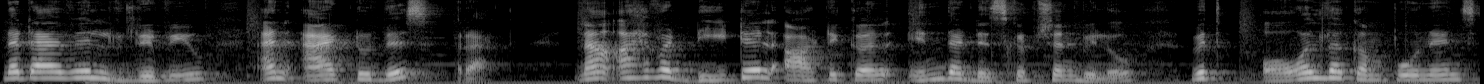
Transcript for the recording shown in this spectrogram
that I will review and add to this rack. Now I have a detailed article in the description below with all the components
